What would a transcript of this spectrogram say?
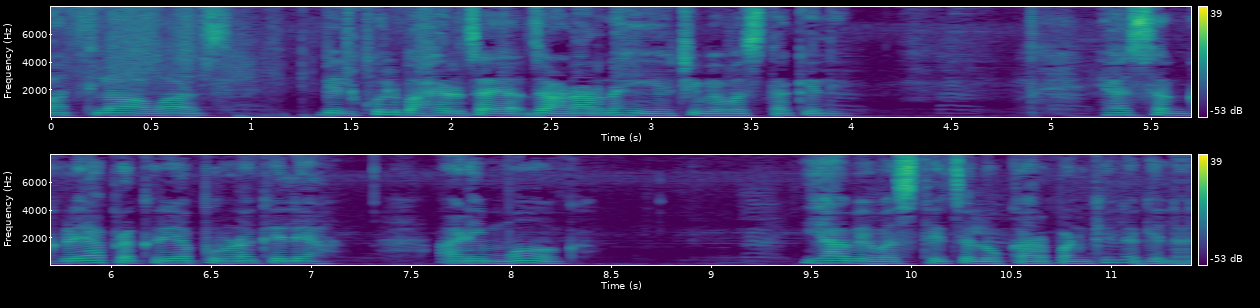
आतला आवाज बिलकुल बाहेर जा जाणार नाही याची व्यवस्था केली. ह्या सगळ्या प्रक्रिया पूर्ण केल्या आणि मग ह्या व्यवस्थेचं लोकार्पण केलं गेलं.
